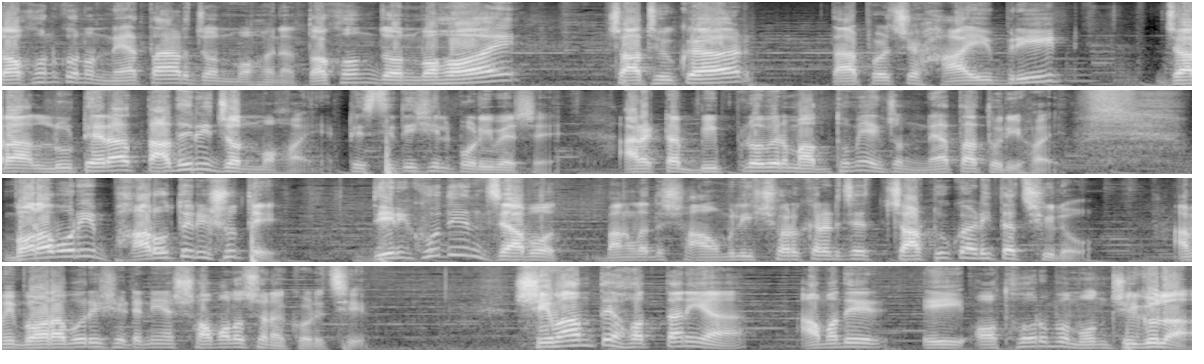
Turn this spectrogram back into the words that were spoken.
তখন কোনো নেতার জন্ম হয় না। তখন জন্ম হয় চাটুকার, তারপর হচ্ছে হাইব্রিড, যারা লুটেরা তাদেরই জন্ম হয় একটি স্থিতিশীল পরিবেশে। আর একটা বিপ্লবের মাধ্যমে একজন নেতা তৈরি হয়। বরাবরই ভারতের ইস্যুতে দীর্ঘদিন যাবৎ বাংলাদেশ আওয়ামী লীগ সরকারের যে চাটুকারিতা ছিল, আমি বরাবরই সেটা নিয়ে সমালোচনা করেছি। সীমান্তে হত্যা নিয়ে আমাদের এই অথর্ব মন্ত্রীগুলা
